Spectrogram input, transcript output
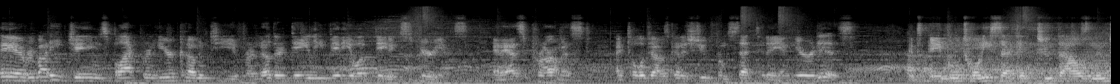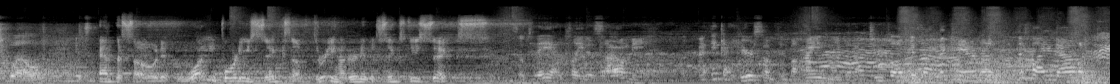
Hey everybody, James Blackburn here coming to you for another daily video update experience. And as promised, I told you I was going to shoot from set today and here it is. It's April 22nd, 2012. It's episode 146 of 366. So today I played a zombie. I think I hear something behind me, but I'm too focused on the camera to find out.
